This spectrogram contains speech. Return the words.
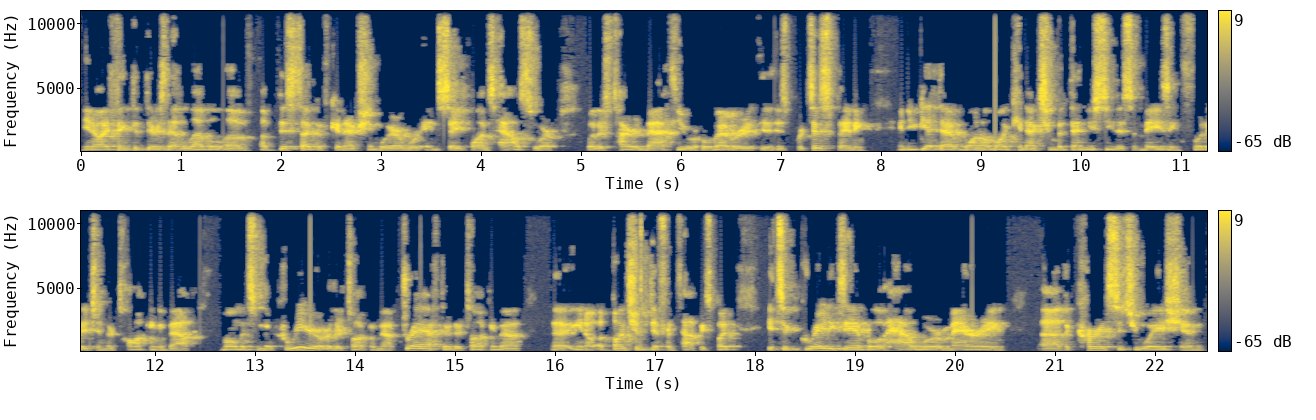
You know, I think that there's that level of, of this type of connection where we're in Saquon's house or whether it's Tyrann Mathieu or whomever is participating, and you get that one-on-one connection, but then you see this amazing footage and they're talking about moments in their career or they're talking about draft or they're talking about, uh, you know, a bunch of different topics. But it's a great example of how we're marrying uh, the current situation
